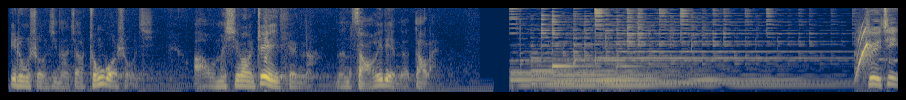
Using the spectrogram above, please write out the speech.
一种手机呢叫中国手机啊。我们希望这一天呢能早一点的到来。最近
